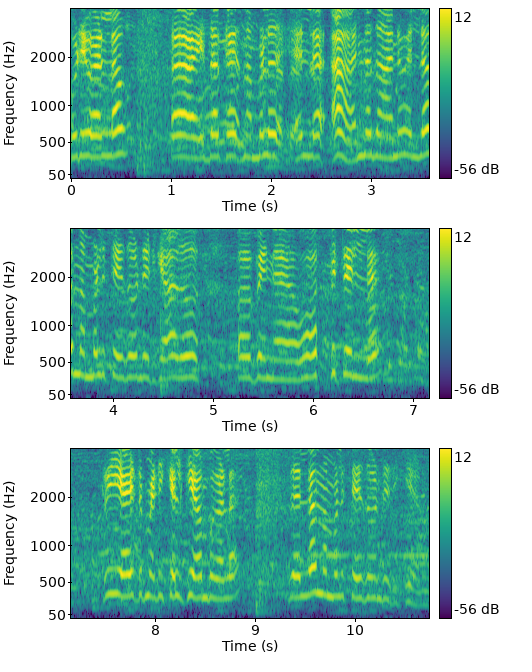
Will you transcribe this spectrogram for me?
കുടിവെള്ളം ഇതൊക്കെ നമ്മൾ എല്ലാ ആ അന്നദാനം എല്ലാം നമ്മൾ ചെയ്തുകൊണ്ടിരിക്കുക. അത് പിന്നെ ഹോസ്പിറ്റലിൽ ഫ്രീ ആയിട്ട് മെഡിക്കൽ ക്യാമ്പുകൾ ഇതെല്ലാം നമ്മൾ ചെയ്തുകൊണ്ടിരിക്കുകയാണ്.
